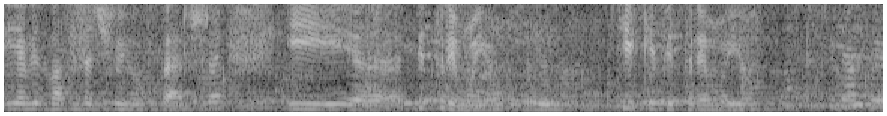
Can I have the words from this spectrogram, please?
я від вас це чую вперше і е, підтримую. Тільки підтримую. Дякую.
